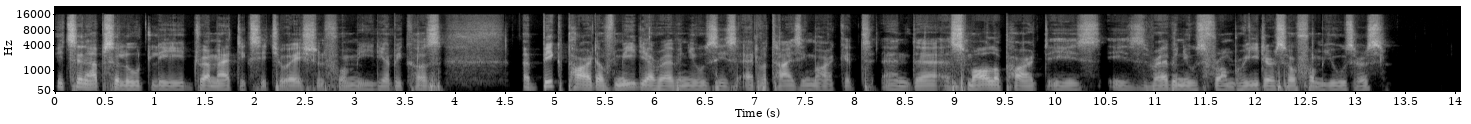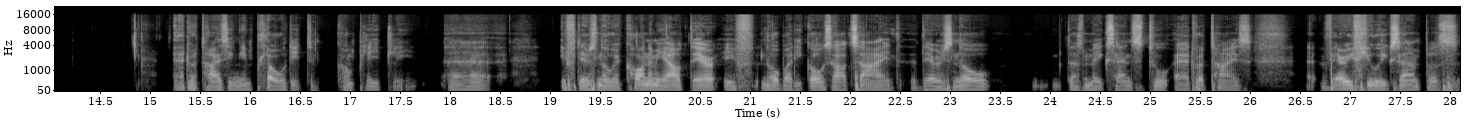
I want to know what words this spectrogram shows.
It's an absolutely dramatic situation for media because a big part of media revenues is advertising market and uh, a smaller part is is revenues from readers or from users advertising imploded completely uh, if there's no economy out there, if nobody goes outside, there is no doesn't make sense to advertise. Uh, very few examples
